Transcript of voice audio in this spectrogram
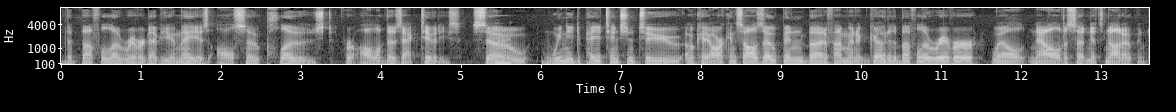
the Buffalo River WMA is also closed for all of those activities. So hmm. we need to pay attention to okay, Arkansas is open, but if I'm going to go to the Buffalo River, well, now all of a sudden it's not open.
